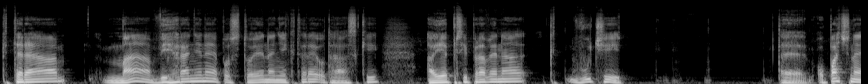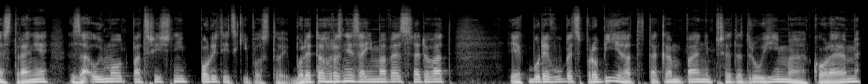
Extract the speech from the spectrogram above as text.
která má vyhraněné postoje na některé otázky a je připravena vůči té opačné straně zaujmout patřičný politický postoj. Bude to hrozně zajímavé sledovat, jak bude vůbec probíhat ta kampaň před druhým kolem.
